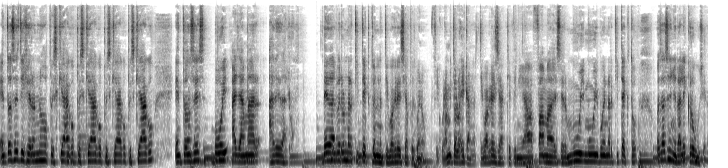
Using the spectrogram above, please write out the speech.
Entonces dijeron, no, pues qué hago, pues qué hago, pues qué hago, pues qué hago. Entonces voy a llamar a Dédalo. Dédalo era un arquitecto en la antigua Grecia, pues bueno, figura mitológica en la antigua Grecia, que tenía fama de ser muy, muy buen arquitecto. O sea, señora Le Corbusier,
